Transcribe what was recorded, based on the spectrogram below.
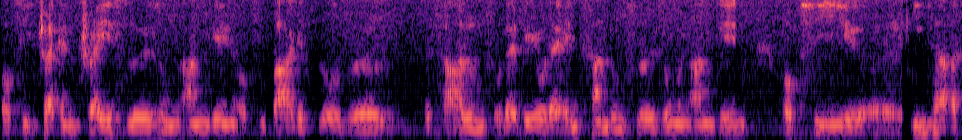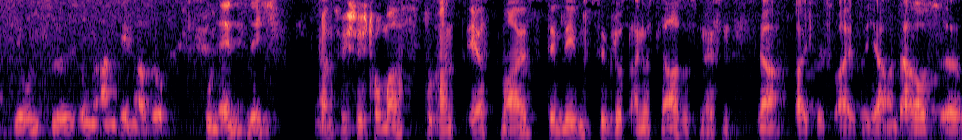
ob Sie Track-and-Trace-Lösungen angehen, ob Sie bargeldlose Bezahlungs- oder B- oder Entfandungslösungen angehen, ob Sie äh, Interaktionslösungen angehen, also unendlich. Ganz wichtig, Thomas, du kannst erstmals den Lebenszyklus eines Glases messen. Ja, beispielsweise, ja. Und daraus äh,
